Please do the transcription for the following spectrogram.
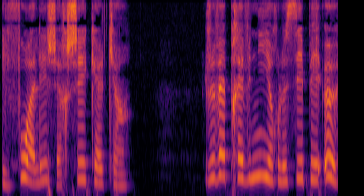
Il faut aller chercher quelqu'un. Je vais prévenir le CPE.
